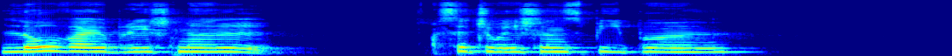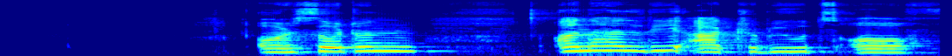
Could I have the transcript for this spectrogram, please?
low vibrational situations, people, or certain unhealthy attributes of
